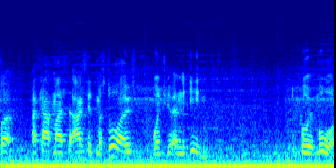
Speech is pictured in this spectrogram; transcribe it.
But I can't manage to access my storehouse once you're in the game. To pull it more.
